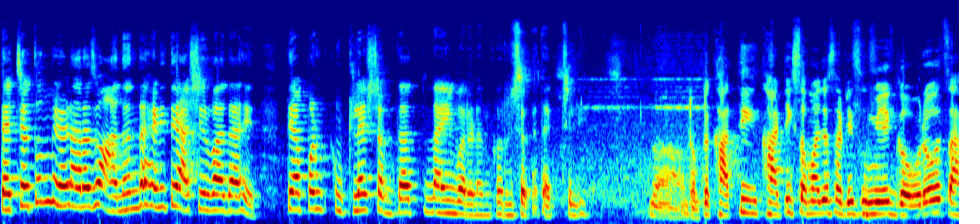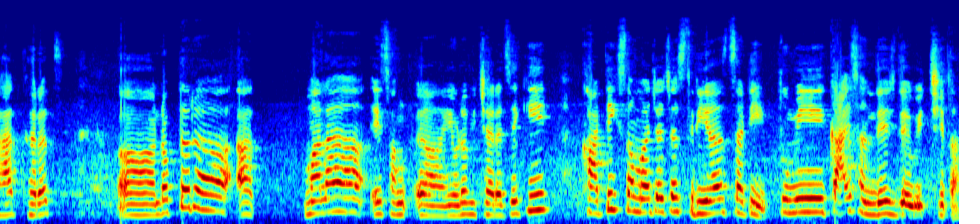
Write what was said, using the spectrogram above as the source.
त्याच्यातून मिळणारा जो आनंद आहे आणि ते आशीर्वाद आहेत ते आपण कुठल्या शब्दात नाही वर्णन करू शकत ऍक्च्युली डॉक्टर खाती खाटिक समाजासाठी तुम्ही एक गौरवच आहात खरंच. डॉक्टर मला हे सांग एवढं विचारायचं की खाटिक समाजाच्या स्त्रियांसाठी तुम्ही काय संदेश देऊ इच्छिता?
